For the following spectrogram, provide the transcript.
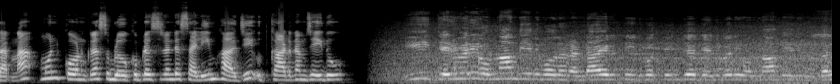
ധർണ മുൻ കോൺഗ്രസ് ബ്ലോക്ക് പ്രസിഡന്റ് സലീം ഹാജി ഉദ്ഘാടനം ചെയ്തു. ജനുവരി ഒന്നാം തീയതി മുതൽ രണ്ടായിരത്തി ഇരുപത്തിയഞ്ച് ജനുവരി ഒന്നാം തീയതി മുതൽ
